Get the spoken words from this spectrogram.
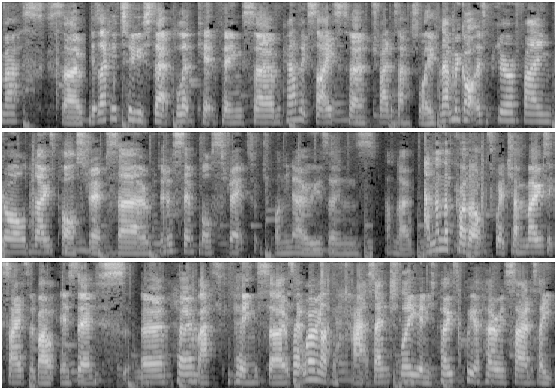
mask. So it's like a two-step lip kit thing. So I'm kind of excited to try this actually. And then we got this purifying gold nose pore strip, So they're just simple strips which you put on your nose and I don't know. And then the product which I'm most excited about is this um, hair mask thing. So it's like wearing like a hat essentially, and you're supposed to put your hair inside this like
